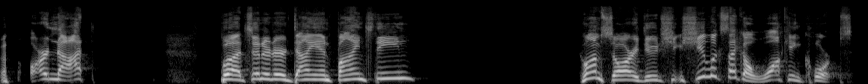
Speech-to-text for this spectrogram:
or not. But Senator Dianne Feinstein, who I'm sorry, dude, she, she looks like a walking corpse.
